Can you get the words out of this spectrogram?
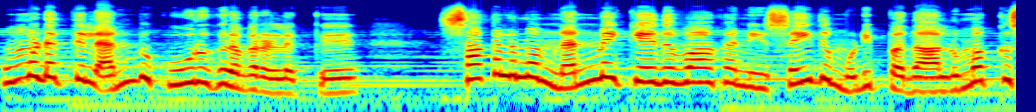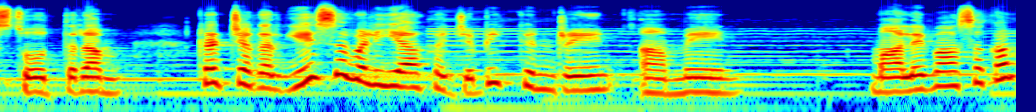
உம்மிடத்தில் அன்பு கூறுகிறவர்களுக்கு சகலமும் நன்மைக்கேதுவாக நீ செய்து முடிப்பதால் உமக்கு ஸ்தோத்திரம். இரட்சகர் இயேசு வழியாக ஜெபிக்கின்றேன். ஆமேன். மாலை வாசகம்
